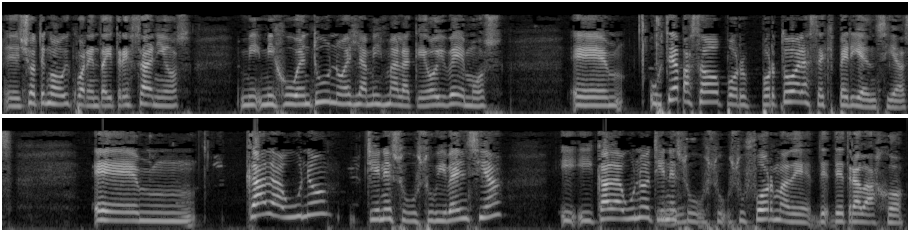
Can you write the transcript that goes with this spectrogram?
Eh, yo tengo hoy 43 años, mi, mi, juventud no es la misma a la que hoy vemos. usted ha pasado por, por todas las experiencias. cada uno tiene su, su vivencia y, cada uno tiene su, su, su, forma de, de trabajo.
